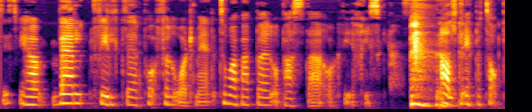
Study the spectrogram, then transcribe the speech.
Precis, vi har väl fyllt eh, på förråd med toapapper och pasta och vi är friska. allt är på topp.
